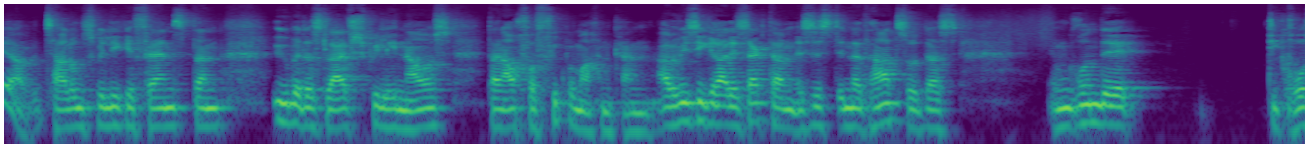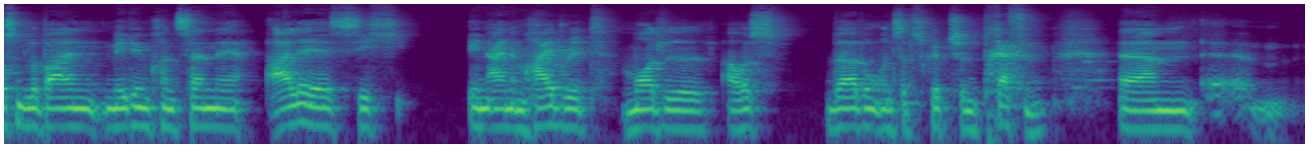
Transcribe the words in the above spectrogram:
ja, zahlungswillige Fans dann über das Live-Spiel hinaus dann auch verfügbar machen kann. Aber wie Sie gerade gesagt haben, es ist in der Tat so, dass im Grunde die großen globalen Medienkonzerne alle sich in einem Hybrid-Model aus Werbung und Subscription treffen. Ähm, ähm,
